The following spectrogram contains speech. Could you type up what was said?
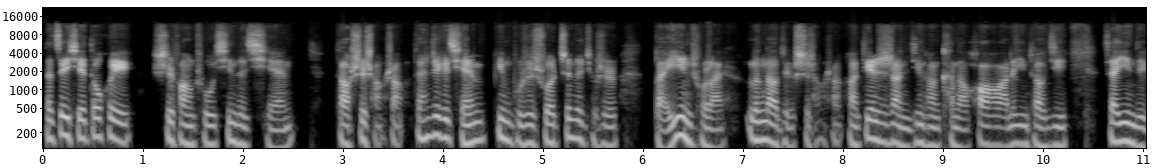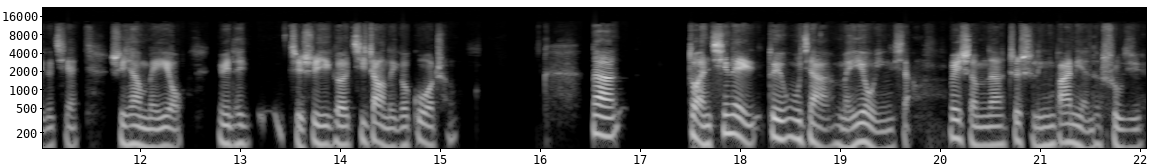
那这些都会释放出新的钱到市场上，但是这个钱并不是说真的就是白印出来扔到这个市场上啊。电视上你经常看到哗哗的印钞机在印这个钱，实际上没有，因为它只是一个记账的一个过程。那。短期内对物价没有影响，为什么呢？这是零八年的数据，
